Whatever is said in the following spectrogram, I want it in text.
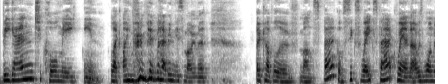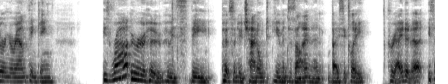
began to call me in. Like I remember having this moment a couple of months back or six weeks back when I was wandering around thinking, is Ra Uru Hu, who is the person who channeled human design and basically created it, is,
